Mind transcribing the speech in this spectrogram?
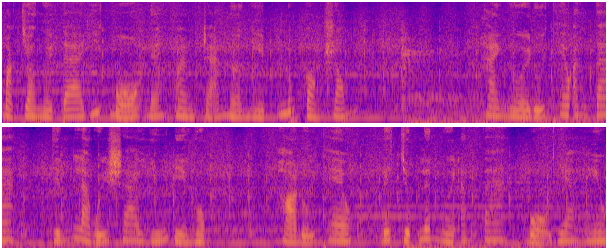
Mặc cho người ta giết mổ để hoàn trả nợ nghiệp lúc còn sống. Hai người đuổi theo anh ta chính là quỷ sai dưới địa ngục. Họ đuổi theo để chụp lên người anh ta bộ da heo.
